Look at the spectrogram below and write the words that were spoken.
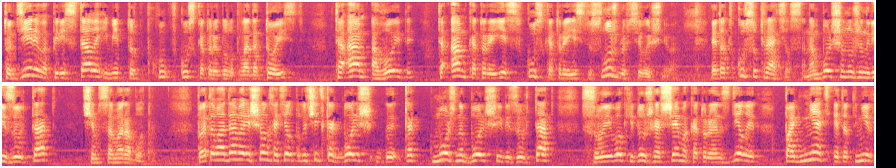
то дерево перестало иметь тот вкус, который был у плода, то есть таам авойды, таам, который есть вкус, который есть у службы Всевышнего, этот вкус утратился. Нам больше нужен результат, чем сама работа. Поэтому Адам Аришон хотел получить как, больше, как можно больший результат своего кидуш Гашема, который он сделает, поднять этот мир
